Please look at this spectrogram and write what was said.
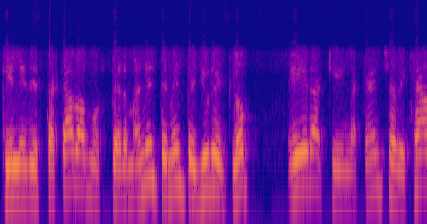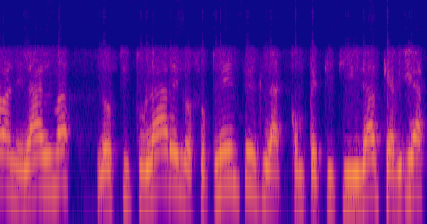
que le destacábamos permanentemente a Jürgen Klopp, era que en la cancha dejaban el alma los titulares, los suplentes, la competitividad que había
